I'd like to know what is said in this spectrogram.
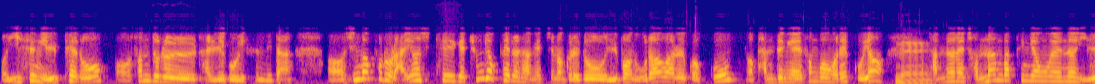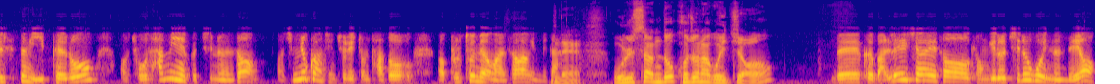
어, 2승 1패로 어, 선두를 달리고 있습니다. 어, 싱가포르 라이언시티에게 충격패를 당했지만 그래도 일본 우라와를 꺾고 어, 반등에 성공을 했고요. 네. 반면에 전남 같은 경우에는 1승 2패로 어, 조 3위에 그치면서 16강 진출이 좀 다소 불투명한 상황입니다. 네, 울산도 고전하고 있죠. 네, 그 말레이시아에서 경기를 치르고 있는데요.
